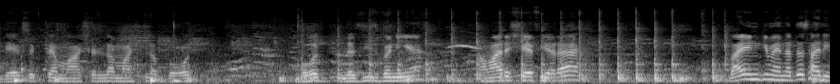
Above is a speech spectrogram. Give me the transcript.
देख सकते हैं, माशाल्लाह माशाल्लाह, बहुत बहुत लजीज बनी है। हमारे शेफ यार है, भाई इनकी मेहनत है सारी।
